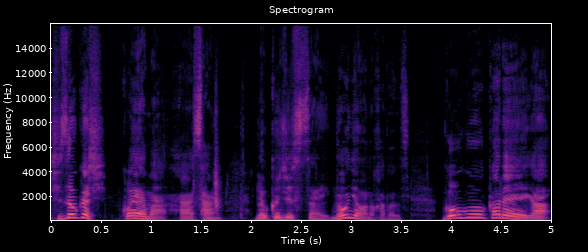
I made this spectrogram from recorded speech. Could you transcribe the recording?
静岡市小山あさん60歳農業の方ですゴーゴーカレーが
